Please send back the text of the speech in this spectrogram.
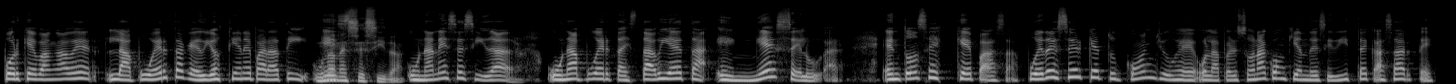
Porque van a ver la puerta que Dios tiene para ti. Una necesidad. Una necesidad, una puerta está abierta en ese lugar. Entonces, ¿qué pasa? Puede ser que tu cónyuge o la persona con quien decidiste casarte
